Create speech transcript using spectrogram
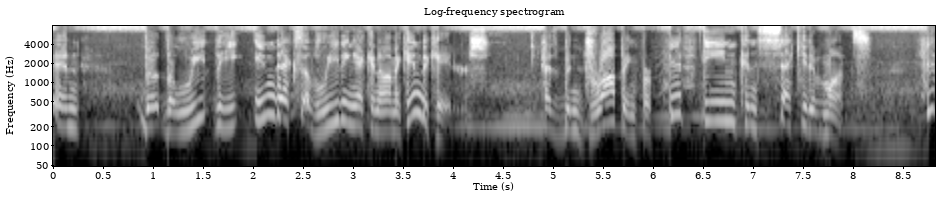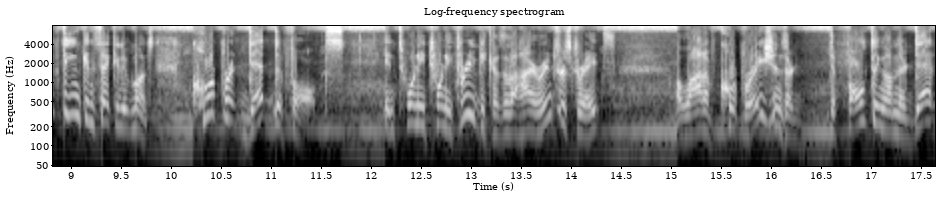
And the the lead, the index of leading economic indicators has been dropping for 15 consecutive months. 15 consecutive months. Corporate debt defaults in 2023 because of the higher interest rates. A lot of corporations are defaulting on their debt,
